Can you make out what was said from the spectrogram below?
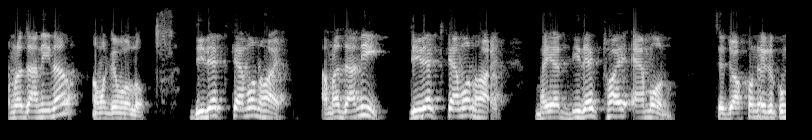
আমরা জানি না? আমাকে বলো। ডিরেক্ট কেমন হয়? আমরা জানি? ডিরেক্ট কেমন হয়? ভাইয়া ডিরেক্ট হয় এমন যে যখন এরকম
